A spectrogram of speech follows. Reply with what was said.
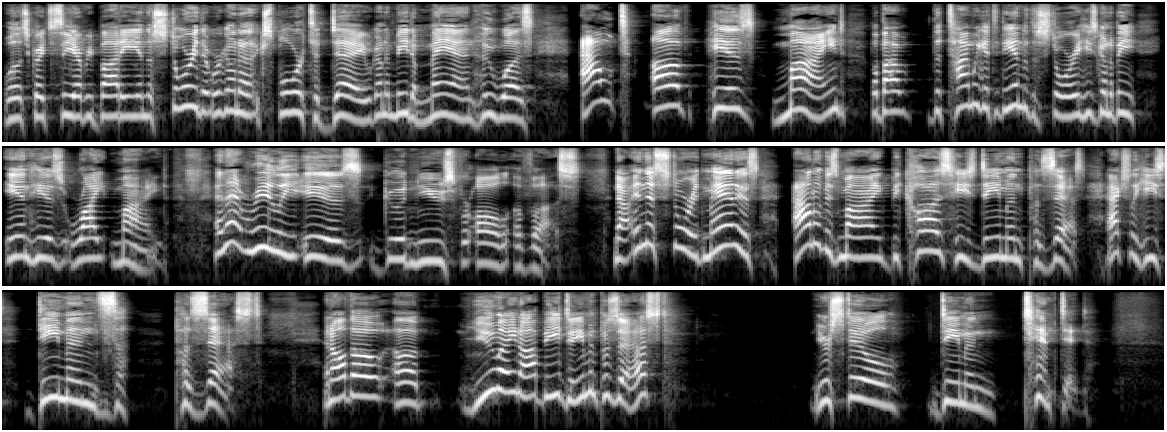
Well, it's great to see everybody. In the story that we're going to explore today, we're going to meet a man who was out of his mind, but by the time we get to the end of the story, he's going to be in his right mind. And that really is good news for all of us. Now, in this story, the man is out of his mind because he's demon possessed. Actually, he's demons possessed. And although uh, you may not be demon possessed, you're still demon tempted.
